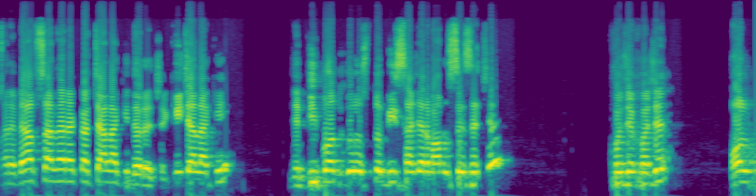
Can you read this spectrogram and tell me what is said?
মানে ব্যবসাদার একটা চালাকি ধরেছে। কি চালাকি? যে বিপদগ্রস্ত বিশ হাজার মানুষ এসেছে, খোঁজে খোঁজে, অল্প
